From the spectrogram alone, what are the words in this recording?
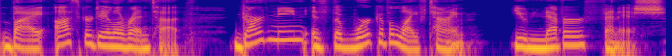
by Oscar de la Renta. Gardening is the work of a lifetime. You never finish.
